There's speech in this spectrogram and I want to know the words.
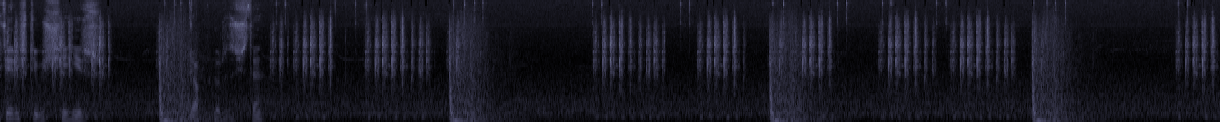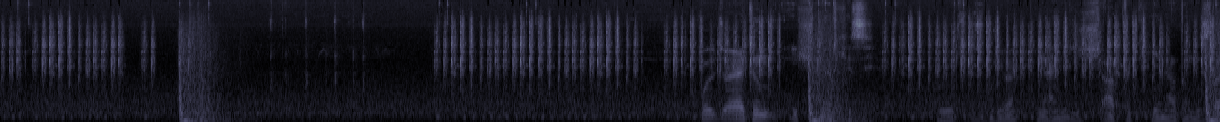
gösterişli bir şehir yapıyoruz işte. Aydın İş Merkezi kuruyoruz biz buraya. Yani iş- artık yeni adımızda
